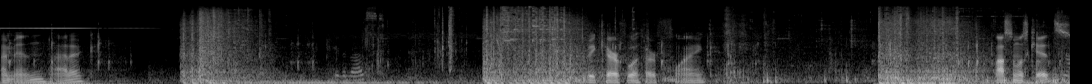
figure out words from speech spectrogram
I'm in attic. To. Be careful with our flank. Last one was kids.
